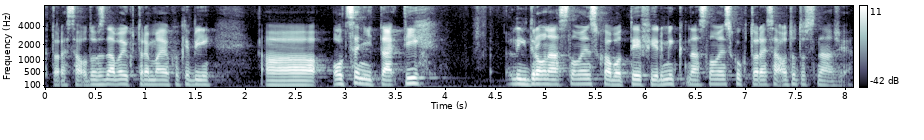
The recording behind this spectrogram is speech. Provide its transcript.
ktoré sa odovzdávajú, ktoré majú ako keby oceniť tých lídrov na Slovensku alebo tie firmy na Slovensku, ktoré sa o toto snažia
